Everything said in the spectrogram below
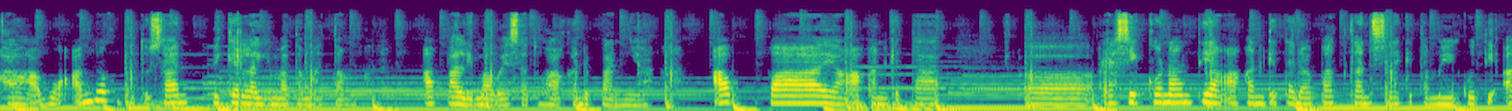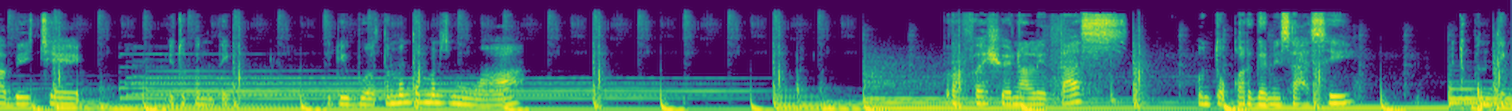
kalau mau ambil keputusan, pikir lagi matang-matang. Apa 5W1H ke depannya? Apa yang akan kita uh, resiko nanti yang akan kita dapatkan setelah kita mengikuti ABC itu penting. Jadi buat teman-teman semua profesionalitas untuk organisasi itu penting.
